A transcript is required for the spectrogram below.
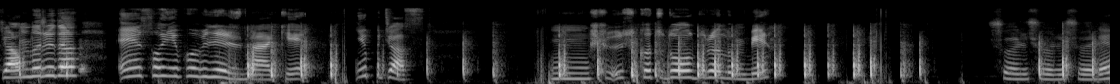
Camları da en son yapabiliriz belki. Yapacağız. Hmm, şu üst katı dolduralım bir. Şöyle şöyle şöyle.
